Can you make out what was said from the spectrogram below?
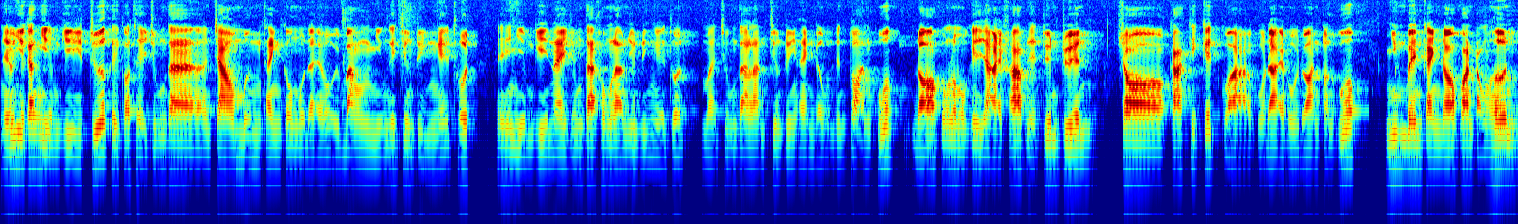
Nếu như các nhiệm kỳ trước thì có thể chúng ta chào mừng thành công của đại hội bằng những cái chương trình nghệ thuật. Thế thì nhiệm kỳ này chúng ta không làm chương trình nghệ thuật mà chúng ta làm chương trình hành động trên toàn quốc. Đó cũng là một cái giải pháp để tuyên truyền cho các cái kết quả của đại hội đoàn toàn quốc. Nhưng bên cạnh đó quan trọng hơn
